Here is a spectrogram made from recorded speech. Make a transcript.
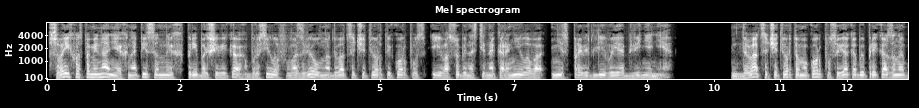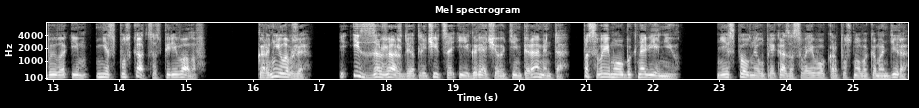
В своих воспоминаниях, написанных при большевиках, Брусилов возвел на 24-й корпус и в особенности на Корнилова несправедливые обвинения. 24-му корпусу якобы приказано было им не спускаться с перевалов. Корнилов же из-за жажды отличиться и горячего темперамента по своему обыкновению не исполнил приказа своего корпусного командира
